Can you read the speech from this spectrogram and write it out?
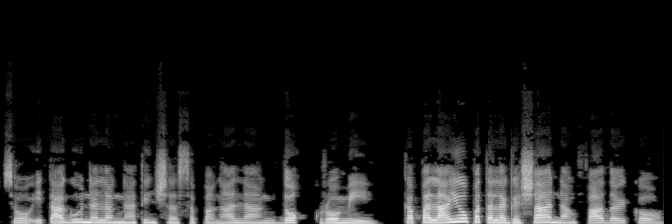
So itago na lang natin siya sa pangalang Doc Romy. Kapalayo pa talaga siya ng father ko.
